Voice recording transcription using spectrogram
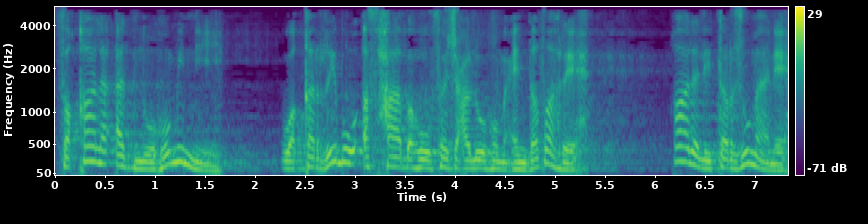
فقال أدنوه مني وقربوا أصحابه فاجعلوهم عند ظهره. قال لترجمانه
